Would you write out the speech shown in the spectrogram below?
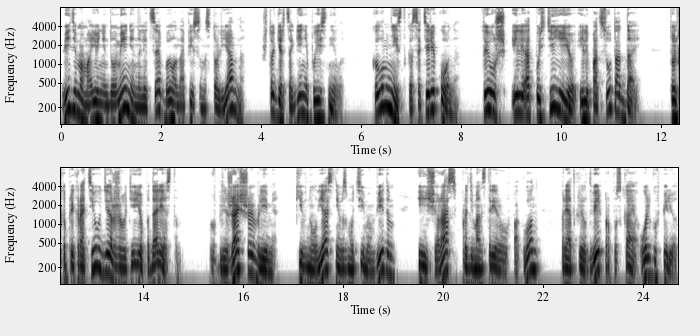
Видимо, мое недоумение на лице было написано столь явно, что герцогиня пояснила колумнистка сатирикона. Ты уж или отпусти ее, или под суд отдай. Только прекрати удерживать ее под арестом. В ближайшее время, кивнул я с невозмутимым видом и еще раз, продемонстрировав поклон, приоткрыл дверь, пропуская Ольгу вперед.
